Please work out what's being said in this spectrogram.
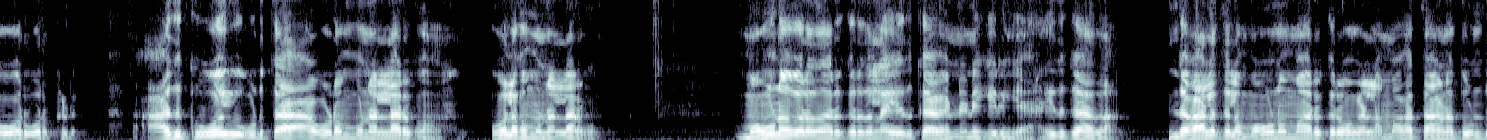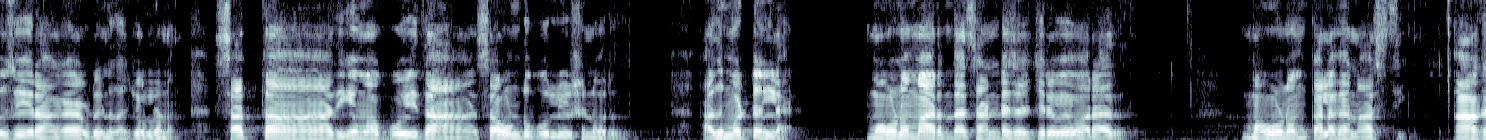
ஓவர் ஒர்க்குடு அதுக்கு ஓய்வு கொடுத்தா உடம்பும் நல்லாயிருக்கும் உலகமும் நல்லாயிருக்கும் மௌன விரதம் இருக்கிறதெல்லாம் எதுக்காக நினைக்கிறீங்க? இதுக்காக தான். இந்த காலத்தில் மௌனமாக இருக்கிறவங்கெல்லாம் மகத்தான தொண்டு செய்கிறாங்க அப்படின்னு தான் சொல்லணும். சத்தம் அதிகமாக போய் தான் சவுண்டு பொல்யூஷன் வருது. அது மட்டும் இல்லை மௌனமாக இருந்தால் சண்டை சச்சரவே வராது. மௌனம் கலக நாஸ்தி. ஆக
